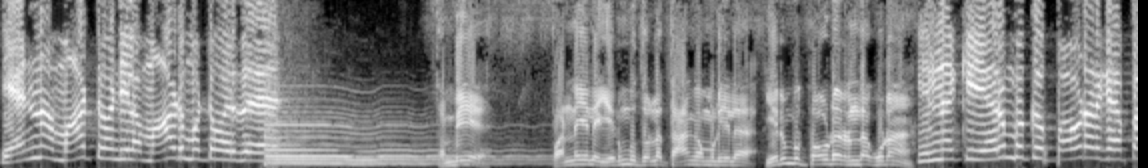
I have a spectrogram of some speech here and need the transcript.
என்ன மாட்டு வண்டியில மாடு மட்டும் வருது? தம்பி பண்ணையில எறும்பு தொல்லை தாங்க முடியல. எறும்பு பவுடர் இருந்தா கூட. இன்னைக்கு எறும்புக்கு பவுடர் கேப்ப.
